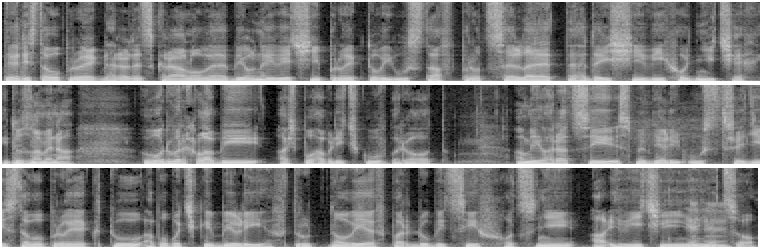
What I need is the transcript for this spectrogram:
Tehdy stavoprojekt Hradec Králové byl největší projektový ústav pro celé tehdejší východní Čechy. To mm-hmm. znamená od Vrchlabí až po Havličkův Brod. A my v Hradci jsme měli ústředí stavoprojektu a pobočky byly v Trutnově, v Pardubicích, v Chocni a i v Jíčíně mm-hmm. něco.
